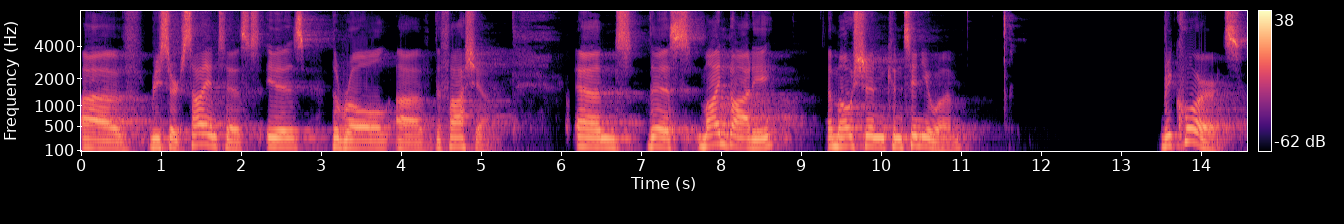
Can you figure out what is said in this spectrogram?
of research scientists is the role of the fascia. And this mind body emotion continuum records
